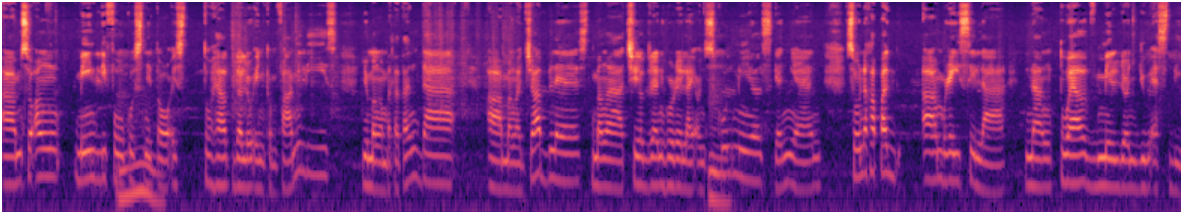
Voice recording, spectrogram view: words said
Um, so ang mainly focus nito is to help the low-income families, yung mga matatanda, ah, mga jobless, mga children who rely on school meals, ganyan. So nakapag um, raise sila ng 12 million USD.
